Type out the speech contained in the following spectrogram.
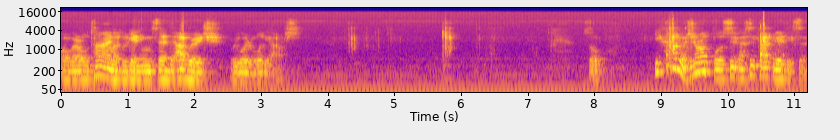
over all time but we're getting instead the average reward of all the hours So if you have a general policy, you can still calculate its uh,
